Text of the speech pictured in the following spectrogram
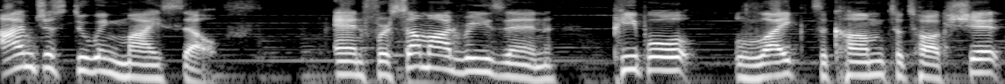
I'm just doing myself. And for some odd reason, people like to come to talk shit.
